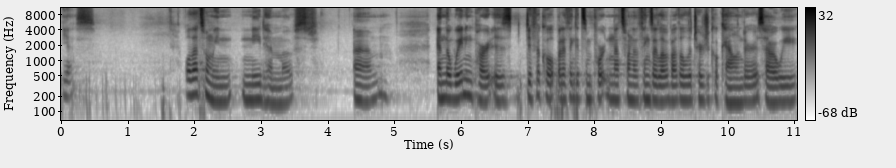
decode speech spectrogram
Yes. Well, that's when we need Him most. Um, and the waiting part is difficult, but I think it's important. That's one of the things I love about the liturgical calendar is how we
